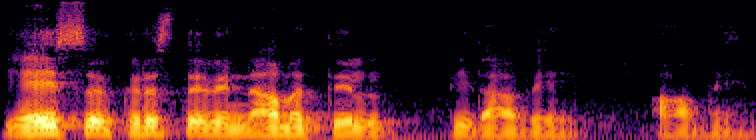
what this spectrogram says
இயேசு கிறிஸ்துவின் நாமத்தில் பிதாவே ஆமேன்.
